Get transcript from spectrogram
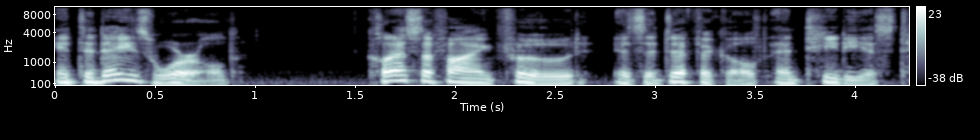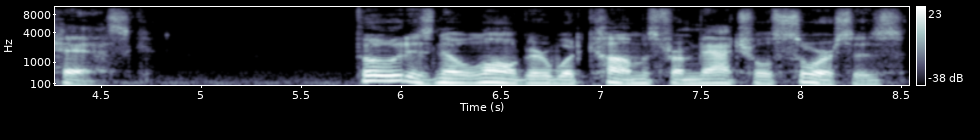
In today's world, classifying food is a difficult and tedious task. Food is no longer what comes from natural sources,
